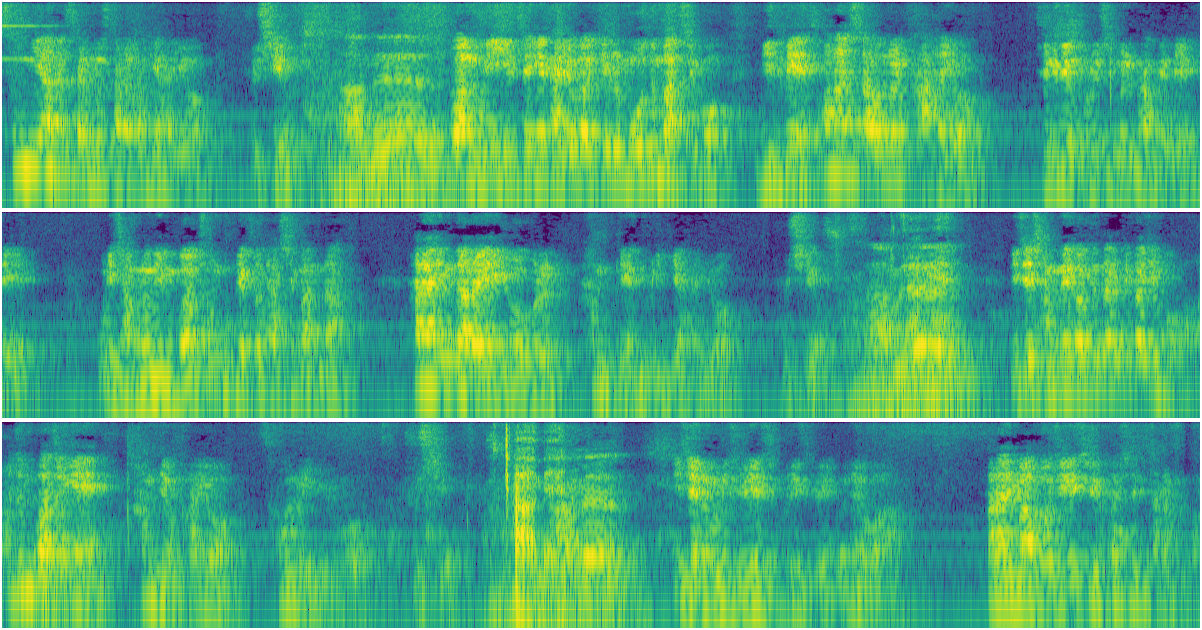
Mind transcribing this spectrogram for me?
승리하는 삶을 살아가게 하여 주시옵소서. 아멘. 또한 우리 인생의 달려갈 길을 모두 마치고 믿음의 선한 싸움을 다하여 주님의 부르심을 받게 될 때 우리 장로님과 천국에서 다시 만나 하나님 나라의 유업을 함께 누리게 하여 주시옵소서. 아멘. 이제 장례가 끝날 때까지 모든 과정에 합력하여 선을 이루어 주시옵소서. 아멘. 아멘. 이제는 우리 주 예수 그리스도의 은혜와 하나님 아버지의 지극하신 사랑과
